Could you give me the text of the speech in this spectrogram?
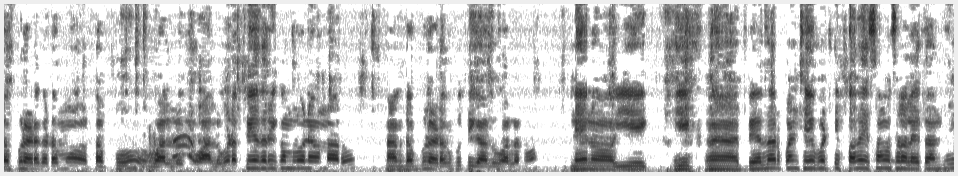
డబ్బులు అడగడము తప్పు. వాళ్ళు వాళ్ళు కూడా పేదరికంలోనే ఉన్నారు. నాకు డబ్బులు అడగబుద్ధి కాదు వాళ్ళను. నేను ఈ ఈ పేదారు పని చేయబట్టి పదహైదు సంవత్సరాలు అవుతుంది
